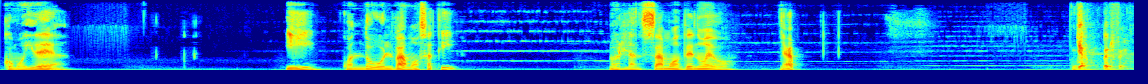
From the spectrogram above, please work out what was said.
como idea. Y cuando volvamos a ti, nos lanzamos de nuevo. ¿Ya? Ya, perfecto.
